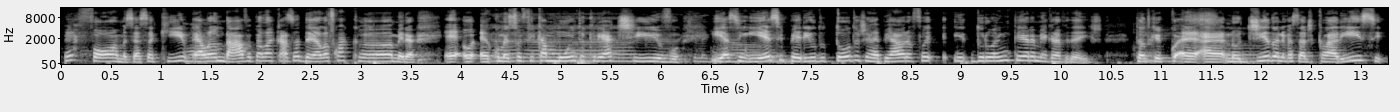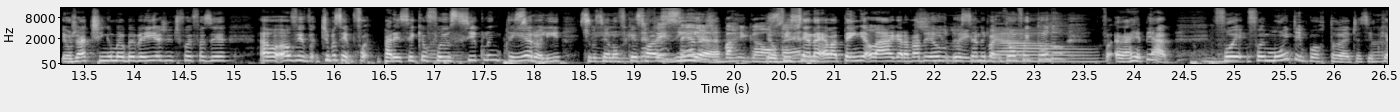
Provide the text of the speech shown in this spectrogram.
performance. Essa aqui, É. ela andava pela casa dela com a câmera, é, é, começou a ficar muito criativo. que E assim, e esse período todo de happy hour foi, durou inteira a minha gravidez. Tanto que é, no dia do aniversário de Clarice, eu já tinha o meu bebê e a gente foi fazer ao, ao vivo. Tipo assim, foi- parecia que eu fui o ciclo inteiro Sim, ali. Tipo assim, sim. eu não fiquei Você fez sozinha. cena de barrigão, eu né? fiz cena, ela tem lá gravado, Que eu, eu sendo. Então foi todo. Foi arrepiada. Foi, foi muito importante, assim, porque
